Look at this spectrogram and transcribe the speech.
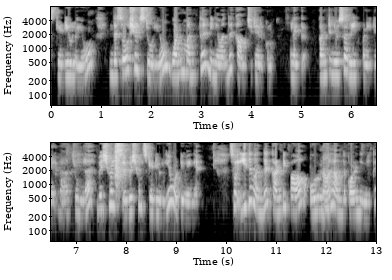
ஸ்கெடியூலையும் இந்த சோஷியல் ஸ்டோரியும் ஒன் மந்த்து நீங்க வந்து காமிச்சிட்டே இருக்கணும். லைக் கண்டினியூஸாக ரீட் பண்ணிட்டே இருக்கணும். பாத்ரூமில் விஷுவல் விஷுவல் ஸ்கெடியூலையும் ஒட்டி வைங்க. ஸோ இது வந்து கண்டிப்பாக ஒரு நாள் அந்த குழந்தைங்களுக்கு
